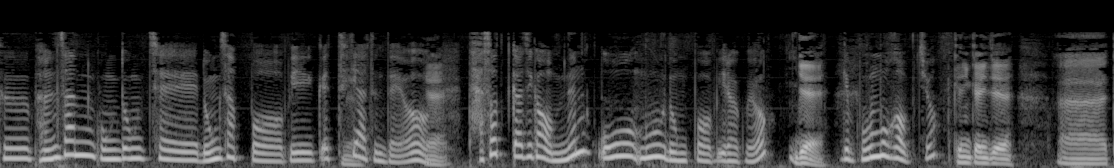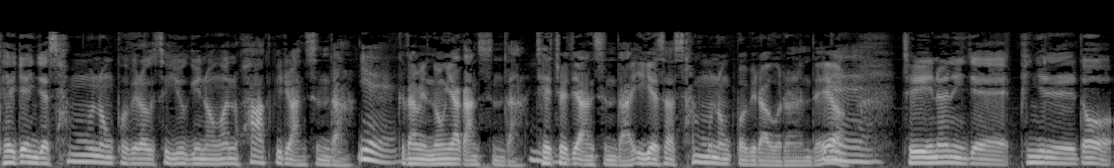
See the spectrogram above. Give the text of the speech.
그 변산 공동체 농사법이 꽤 특이하던데요. 네. 예. 다섯 가지가 없는 오무농법이라고요? 예. 이게 뭐뭐가 없죠? 그러니까 이제 어, 대개 이제 산무농법이라고 해서 유기농은 화학 비료 안 쓴다. 예. 그다음에 농약 안 쓴다. 음. 제초제 안 쓴다. 이게서 산무농법이라고 그러는데요. 네. 저희는 이제 비닐도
